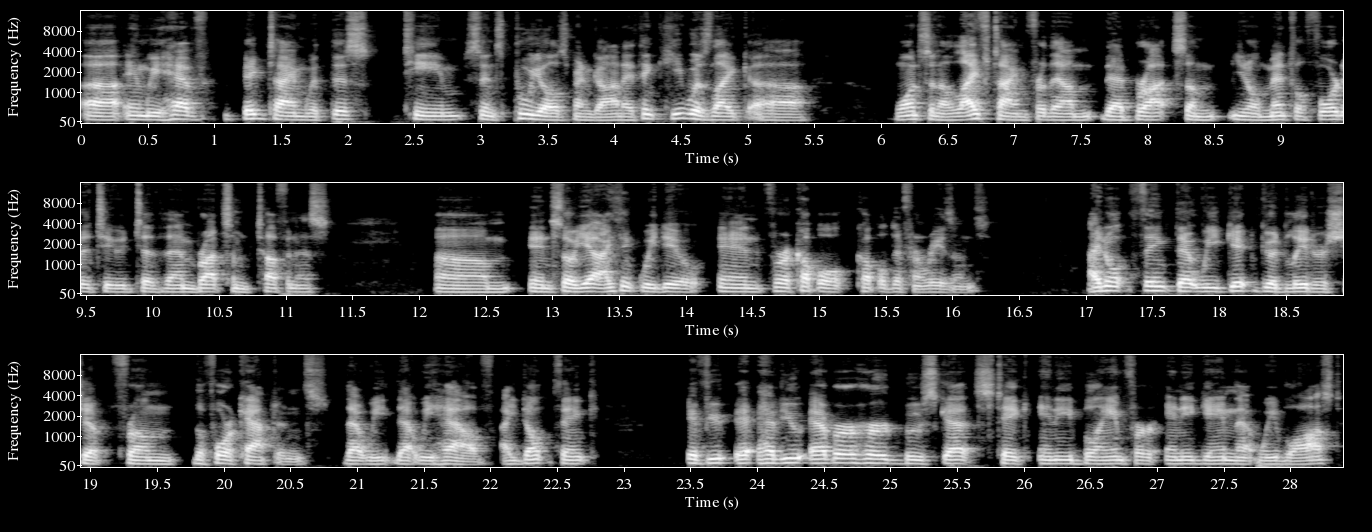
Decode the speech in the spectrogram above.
Uh, and we have big time with this team since Puyol's been gone. I think he was like uh, once in a lifetime for them that brought some, you know, mental fortitude to them, brought some toughness. Um, and so, yeah, I think we do. And for a couple, couple different reasons. I don't think that we get good leadership from the four captains that we that we have. I don't think if you have you ever heard Busquets take any blame for any game that we've lost?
